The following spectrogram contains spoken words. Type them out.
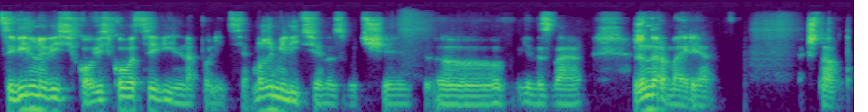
цивільно-військова, військово-цивільна поліція. Може, міліцію назвуть ще, е, я не знаю, жандармерія. Кшталт.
